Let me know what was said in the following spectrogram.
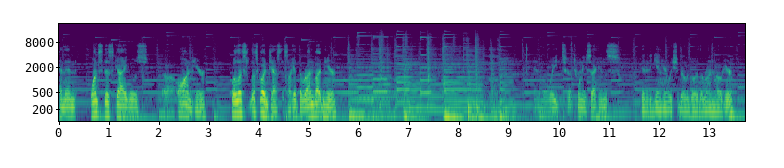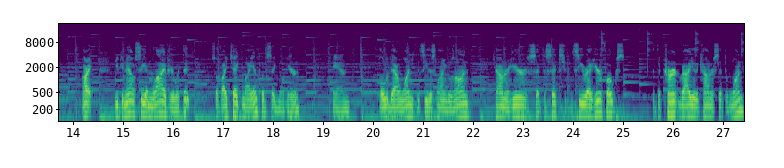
And then once this guy goes uh, on here, well, let's let's go ahead and test this. I'll hit the run button here. And we'll wait uh, 20 seconds. Hit it again here. We should be able to go to the run mode here. All right, you can now see I'm live here with it. So if I take my input signal here and hold it down one, you can see this line goes on. Counter here set to six. You can see right here, folks, that the current value of the counter set to one.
